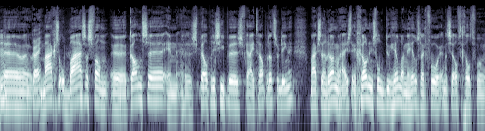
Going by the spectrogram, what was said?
Mhm. eh, maken ze op basis van eh, kansen en eh, spelprincipes, vrije trappen, dat soort dingen, maken ze een ranglijst. En Groningen stond natuurlijk heel lang er heel slecht voor. En hetzelfde geldt voor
